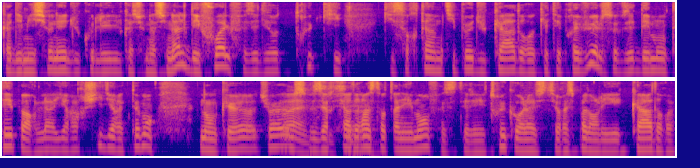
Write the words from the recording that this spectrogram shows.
qui a démissionné du coup de l'éducation nationale, des fois, elle faisait des autres trucs qui, qui sortaient un petit peu du cadre qui était prévu. Elle se faisait démonter par la hiérarchie directement. Donc, euh, tu vois, elle se faisait recadrer instantanément. Enfin, c'était des trucs, voilà, si tu restes pas dans les cadres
